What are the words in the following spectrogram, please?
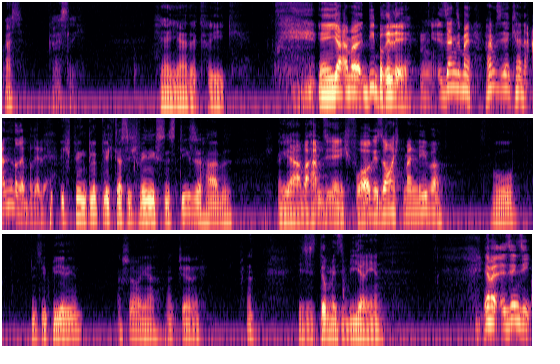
was? Grässlich. Ja, ja, der Krieg. Äh, Ja, aber die Brille. Sagen Sie mal, haben Sie denn keine andere Brille? Ich bin glücklich, dass ich wenigstens diese habe. Ja, aber haben Sie denn nicht vorgesorgt, mein Lieber? Wo? In Sibirien? Ach so, ja, natürlich. Dieses dumme Sibirien. Ja, aber sehen Sie,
